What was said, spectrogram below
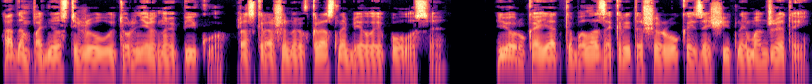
Адам поднес тяжелую турнирную пику, раскрашенную в красно-белые полосы. Ее рукоятка была закрыта широкой защитной манжетой,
